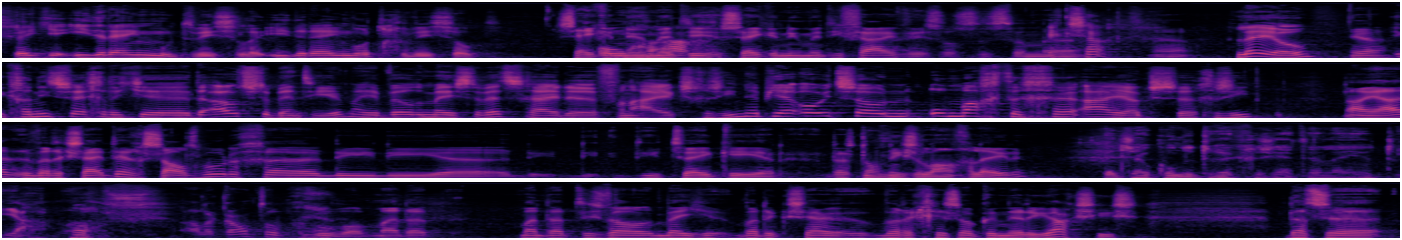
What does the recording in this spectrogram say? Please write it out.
Weet je, iedereen moet wisselen. Iedereen wordt gewisseld. Zeker nu, met die, zeker nu met die vijf wissels. Dus dan, eh, Exact. ja. Leo, Ja. ik ga niet zeggen dat je de oudste bent hier, maar je hebt wel de meeste wedstrijden van Ajax gezien. Heb jij ooit zo'n onmachtig eh, Ajax eh, gezien? Nou ja, wat ik zei tegen Salzburg, eh, die, die, eh, die, die, die twee keer, dat is nog niet zo lang geleden. Dat is ook onder druk gezet, hè, Leo? Ja, alle kanten op gevoetbald. Maar, dat, maar dat is wel een beetje wat ik zei, wat ik gisteren ook in de reacties. Dat ze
